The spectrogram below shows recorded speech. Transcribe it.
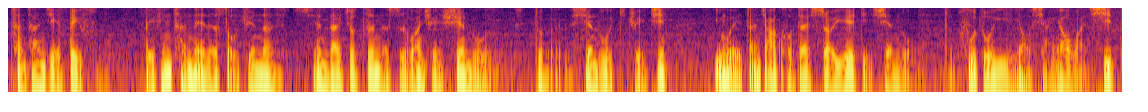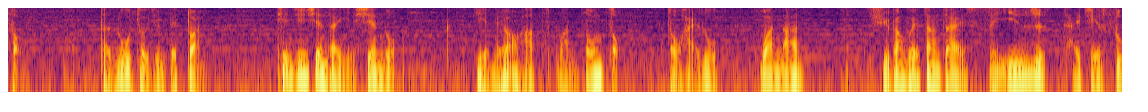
陈昌杰被俘。北平城内的守军呢，现在就真的是完全陷入这个陷入绝境，因为张家口在十二月底陷落，傅作义要想要往西走的路就已经被断了，天津现在也陷落，也没办法往东走，走海路。往南，徐蚌会战在十一日才结束，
